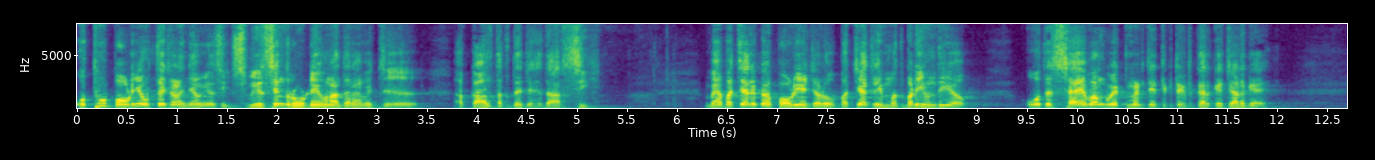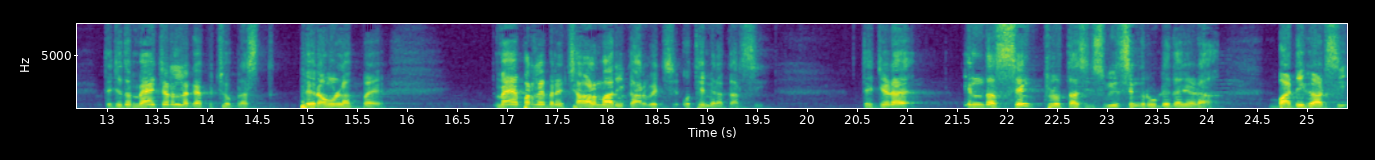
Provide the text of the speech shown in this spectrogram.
ਉੱਥੋਂ ਪੌੜੀਆਂ ਉੱਤੇ ਚੜਾਈਆਂ ਹੋਈਆਂ ਸੀ। ਜਸਵੀਰ ਸਿੰਘ ਰੋਡੇ ਉਹਨਾਂ ਦਿਨਾਂ ਵਿੱਚ ਅਕਾਲ ਤਖਤ ਦੇ ਜਹੇਦਾਰ ਸੀ। ਮੈਂ ਬੱਚਿਆਂ ਨੂੰ ਕਿਹਾ, ਪੌੜੀਆਂ ਚੜੋ ਬੱਚਿਆਂ 'ਚ ਹਿੰਮਤ ਬੜੀ ਹੁੰਦੀ ਆ। ਉਹ ਤੇ ਸਹਿ ਵਾਂਗੂ ਇੱਕ ਮਿੰਟ 'ਚ ਟਿਕ ਟਿਕ ਕਰਕੇ ਚੜ ਗਏ। ਤੇ ਜਦੋਂ ਮੈਂ ਚੜਨ ਲੱਗਾ, ਪਿੱਛੋਂ ਬਰਸਤ ਫਿਰ ਆਉਣ ਲੱਗ ਪਏ। ਮੈਂ ਪਰਲੇ ਬੰਨੇ ਛਾਲ ਮਾਰੀ ਘਰ ਵਿੱਚ। ਉੱਥੇ ਮੇਰਾ ਘਰ ਸੀ। ਤੇ ਜਿਹੜਾ ਇਹਨਾਂ ਦਾ ਸਿੰਘ ਖਲੋਤਾ ਸੀ ਜਸਵੀਰ ਸਿੰਘ ਰੋਡੇ ਦਾ ਜਿਹੜਾ ਬਾਡੀਗਾਰਡ ਸੀ,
